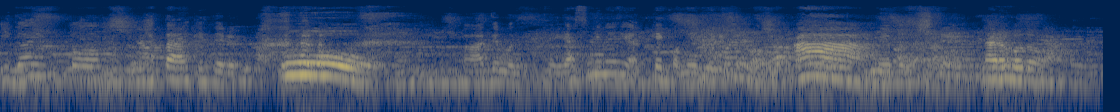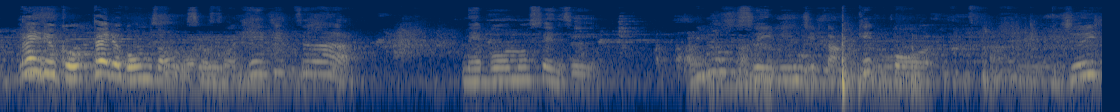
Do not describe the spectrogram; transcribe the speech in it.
意外と働けてる。おお あでも、ね、休みの日は結構寝てるけどあ寝坊して。あなるほど。体力体力温存？そうそう。平日は寝坊もせず睡眠時間。結構11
